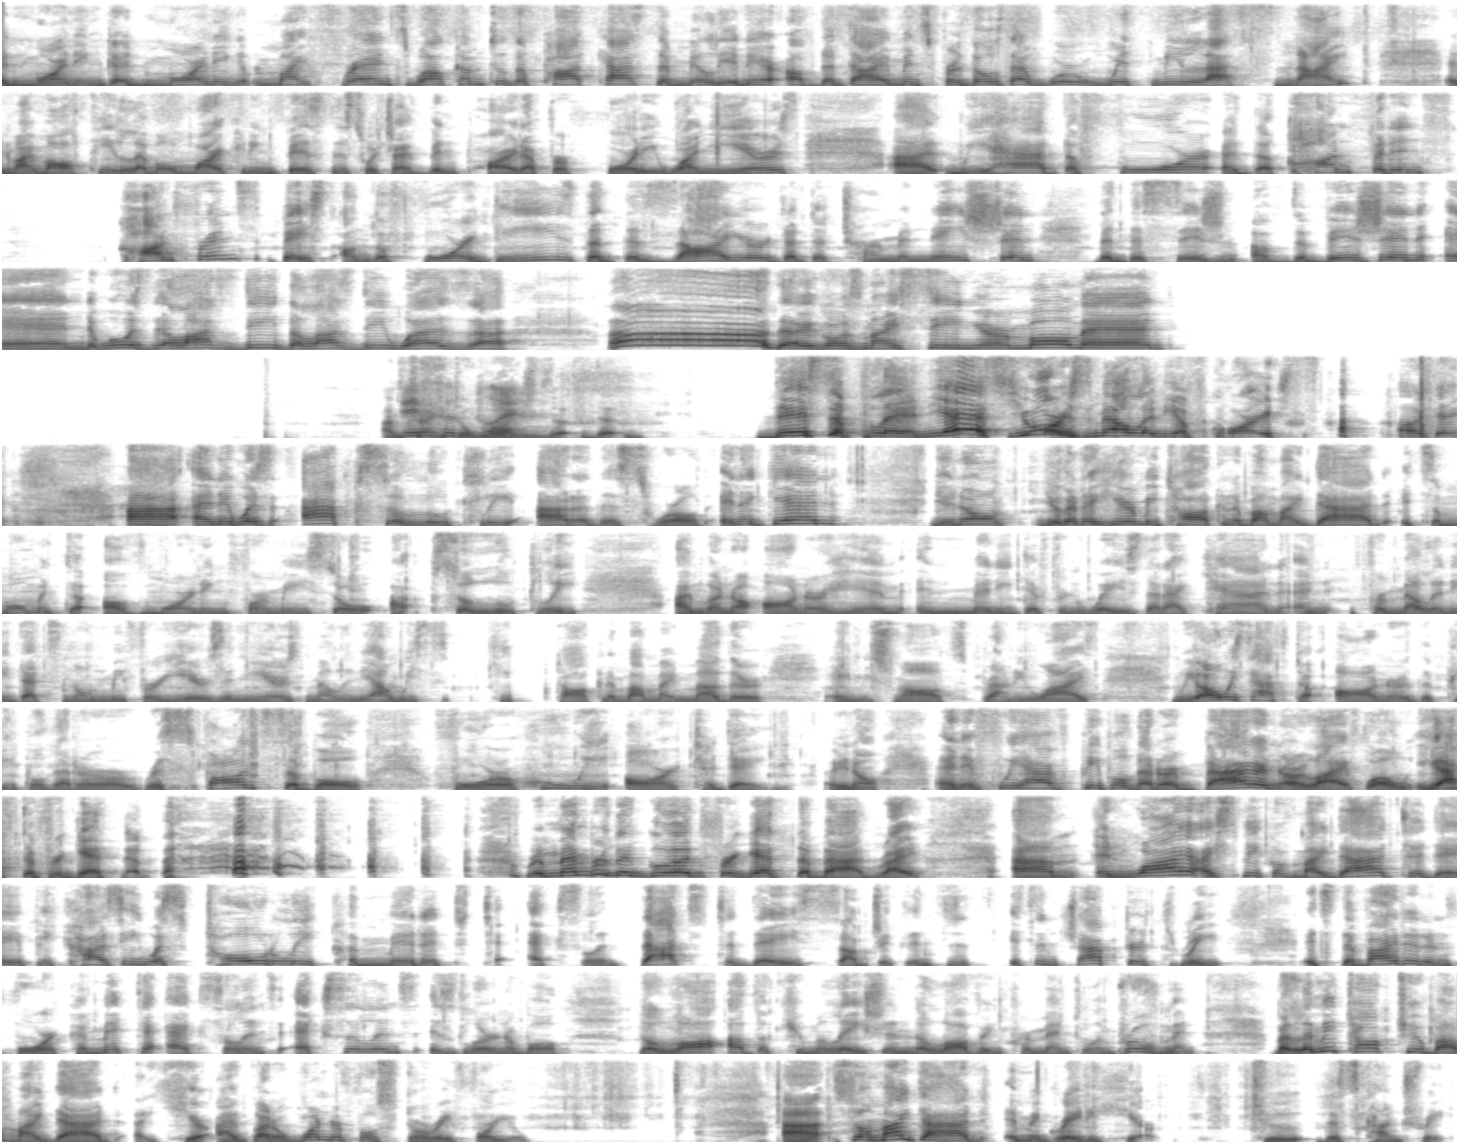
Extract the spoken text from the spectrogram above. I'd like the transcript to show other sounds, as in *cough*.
Good morning. Good morning, my friends. Welcome to the podcast, The Millionaire of the Diamonds. For those that were with me last night in my multi level marketing business, which I've been part of for 41 years, uh, we had the four, uh, the confidence conference based on the four D's the desire, the determination, the decision of the vision. And what was the last D? The last D was, uh, ah, there goes my senior moment I'm trying to watch the, the discipline. Yes, yours, Melanie, of course. *laughs* okay. Uh, and it was absolutely out of this world. And again, you know, you're going to hear me talking about my dad. It's a moment of mourning for me. So, absolutely, I'm going to honor him in many different ways that I can. And for Melanie, that's known me for years and years, Melanie, I always keep talking about my mother, Amy Schmaltz, Brownie Wise. We always have to honor the people that are responsible for who we are today, you know? And if we have people that are bad in our life, well, you have to forget them. *laughs* Remember the good, forget the bad, right? Um, and why I speak of my dad today, because he was totally committed to excellence. That's today's subject. It's, it's in chapter three. It's divided in four commit to excellence. Excellence is learnable, the law of accumulation, the law of incremental improvement. But let me talk to you about my dad here. I've got a wonderful story for you. Uh, so my dad immigrated here to this country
